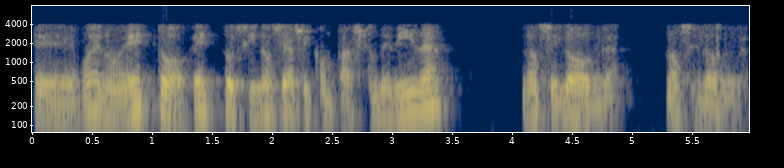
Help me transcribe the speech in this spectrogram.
Eh, bueno, esto, esto si no se hace con pasión de vida, no se logra, no se logra.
